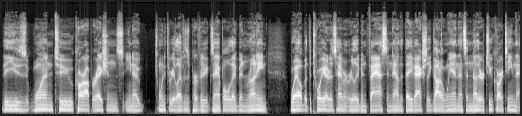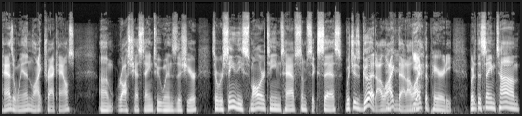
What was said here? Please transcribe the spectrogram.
these one, two car operations. You know, 23XI is a perfect example. They've been running well, but the Toyotas haven't really been fast. And now that they've actually got a win, that's another two car team that has a win, like Trackhouse. Um, Ross Chastain, two wins this year. So we're seeing these smaller teams have some success, which is good. I like Mhm. that. I Yeah. like the parity. But at the same time,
